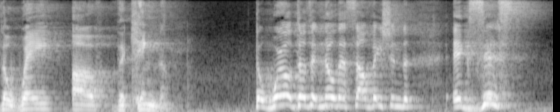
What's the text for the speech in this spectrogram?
the way of the kingdom. The world doesn't know that salvation exists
